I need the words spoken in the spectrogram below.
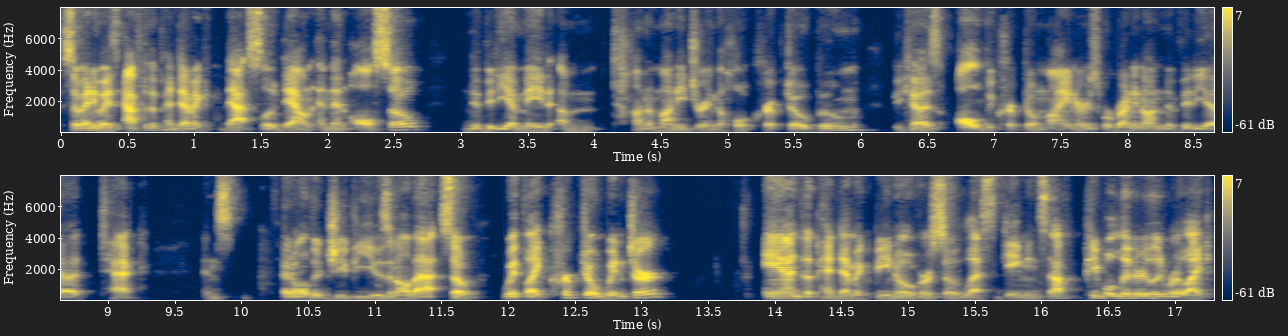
So, anyways, after the pandemic, that slowed down, and then also Nvidia made a ton of money during the whole crypto boom because all the crypto miners were running on Nvidia tech and and all their GPUs and all that. So with like crypto winter, and the pandemic being over, so less gaming stuff, people literally were like,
